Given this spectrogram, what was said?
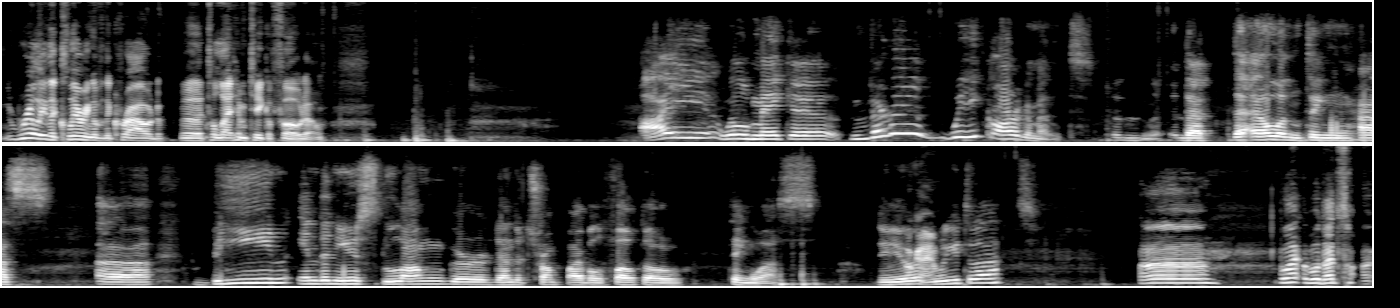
really the clearing of the crowd uh, to let him take a photo? I will make a very weak argument that the Ellen thing has uh, been in the news longer than the Trump Bible photo thing was. Do you Okay. agree to that? Uh, well, well, that's uh,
